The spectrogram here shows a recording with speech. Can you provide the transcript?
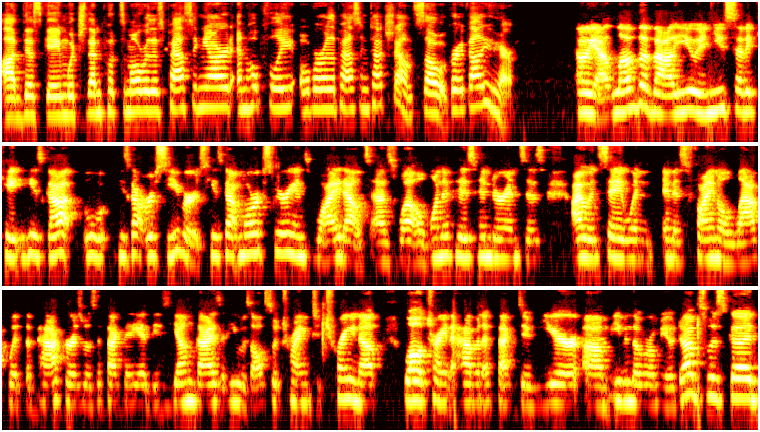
uh, this game, which then puts them over this passing yard and hopefully over the passing touchdown. So great value here. Oh yeah, love the value. And you said it, Kate. He's got he's got receivers. He's got more experienced wideouts as well. One of his hindrances, I would say, when in his final lap with the Packers, was the fact that he had these young guys that he was also trying to train up while trying to have an effective year. Um, even though Romeo Doubs was good,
